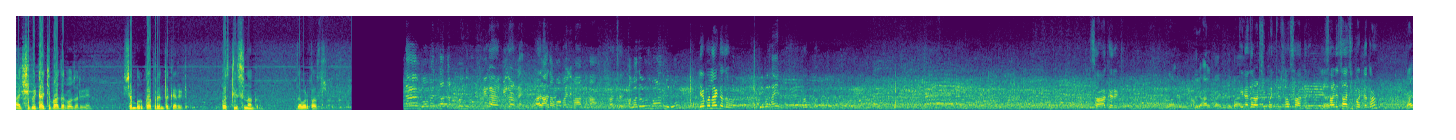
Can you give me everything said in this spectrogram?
आजचे बिटाचे बाजारभाव झालेले आहेत शंभर रुपयापर्यंत कॅरेट. पस्तीस नग. जवळपास. आहे हा लेबल आहे का जवळ? पेपर आहे ना. सहा कॅरेट. तीन हजार आठशे पंचवीसला सहा कॅरेट. म्हणजे साडेसहाशे पडलं का? काय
